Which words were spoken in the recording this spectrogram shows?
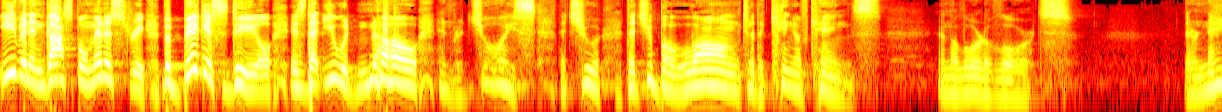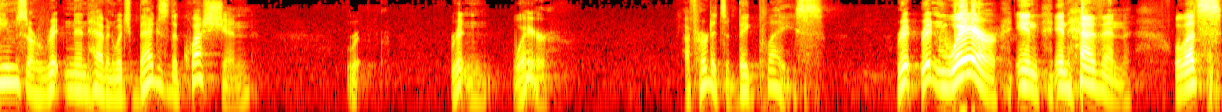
even in gospel ministry. The biggest deal is that you would know and rejoice that you, that you belong to the King of Kings and the Lord of Lords. Their names are written in heaven, which begs the question written where? I've heard it's a big place. Written where in, in heaven? Well, let's,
